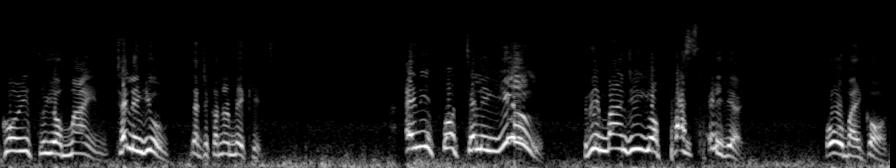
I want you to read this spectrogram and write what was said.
going through your mind telling you that you cannot make it, any thought telling you, remind you your past failure. Oh my God.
